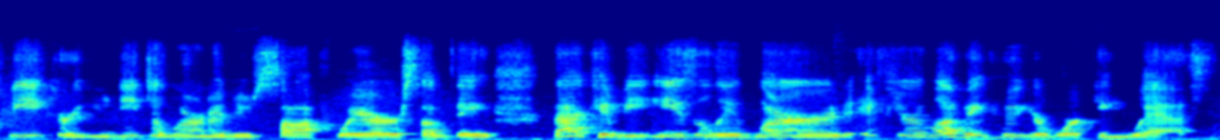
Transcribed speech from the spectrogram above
tweak or you need to learn a new software or something, that can be easily learned if you're loving who you're working with,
